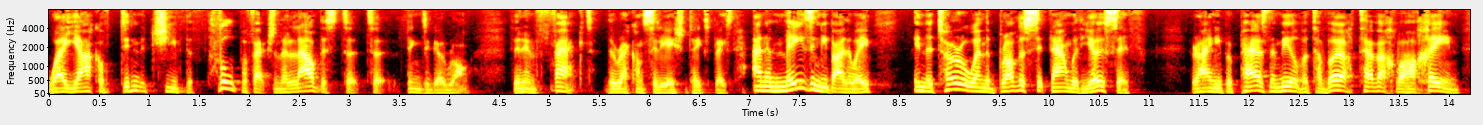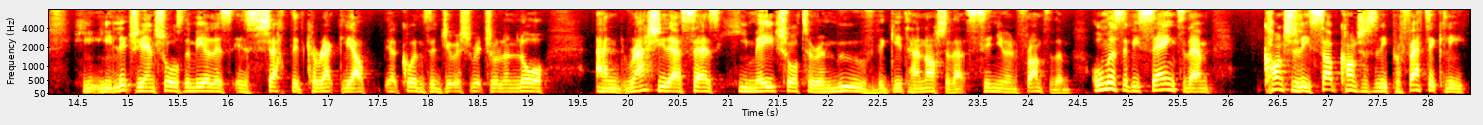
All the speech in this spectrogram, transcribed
where Yaakov didn't achieve the full perfection that allowed this to, to, thing to go wrong, then in fact the reconciliation takes place. And amazingly, by the way, in the Torah, when the brothers sit down with Yosef, right, and he prepares the meal, he, he literally ensures the meal is, is shechted correctly according to Jewish ritual and law. And Rashi there says he made sure to remove the gid hanasheh, that sinew in front of them, almost if he's saying to them, consciously, subconsciously, prophetically,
